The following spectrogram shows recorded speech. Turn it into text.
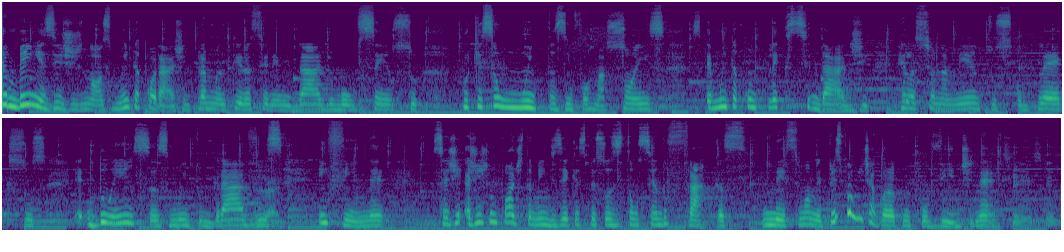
também exige de nós muita coragem para manter a serenidade, o bom senso, porque são muitas informações, é muita complexidade, relacionamentos complexos, é, doenças muito graves, Verdade. enfim, né? A gente, a gente, não pode também dizer que as pessoas estão sendo fracas nesse momento, principalmente agora com o Covid, né? Sim, sim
